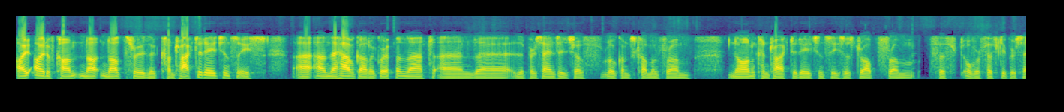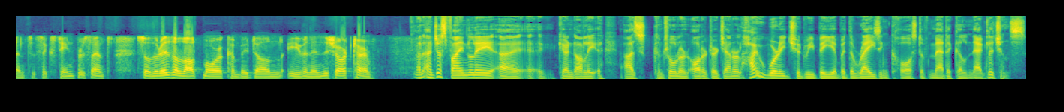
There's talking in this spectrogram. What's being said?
out, out of con- not not through the contracted agencies. Uh, and they have got a grip on that, and uh, the percentage of locums coming from non-contracted agencies has dropped from 50, over 50% to 16%. So there is a lot more can be done even in the short term. And, and just finally, uh, uh, Kieran Donnelly, as Controller and Auditor General, how worried should we be about the rising cost of medical negligence?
